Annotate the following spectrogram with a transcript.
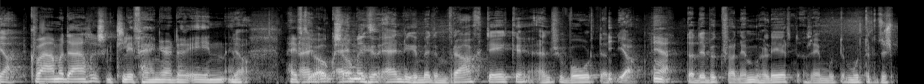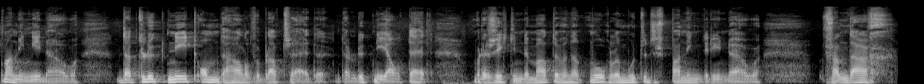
Ja. kwamen dagelijks, een cliffhanger erin. En ja. Heeft u ook zo eindigen, met... eindigen met een vraagteken enzovoort. En ja, Ja. dat heb ik van hem geleerd. Hij moet, moet er de spanning in houden. Dat lukt niet om de halve bladzijde. Dat lukt niet altijd. Maar hij zegt in de mate van het mogelijk moeten de spanning erin houden. Vandaag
